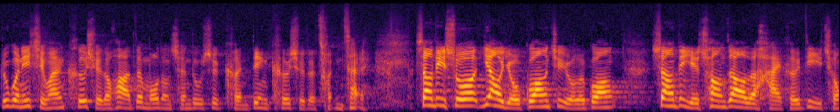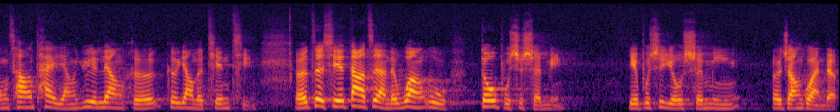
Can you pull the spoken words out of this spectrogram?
如果你喜欢科学的话，这某种程度是肯定科学的存在。上帝说要有光，就有了光。上帝也创造了海和地、穹苍、太阳、月亮和各样的天体。而这些大自然的万物都不是神明，也不是由神明而掌管的。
